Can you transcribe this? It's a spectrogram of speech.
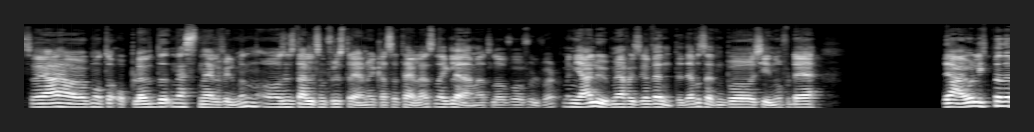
Så jeg har jo på en måte opplevd nesten hele filmen og syns det er litt sånn frustrerende å ikke ha sett hele. Så det gleder jeg meg til å få fullført. Men jeg lurer på om jeg faktisk skal vente til jeg får sett den på kino, for det det er jo litt med det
